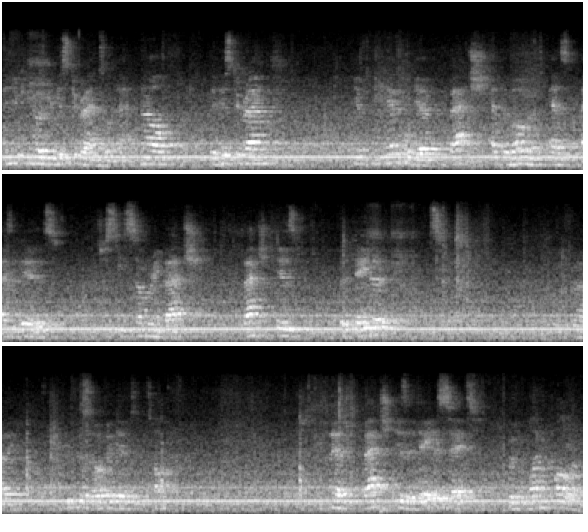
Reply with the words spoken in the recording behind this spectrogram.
And you can go do histograms on that. Now, the histogram, you have to be careful Batch at the moment, as, as it is, just see summary batch. Batch is the data. If I move this over here to the top. Clear, batch is a data set with one column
